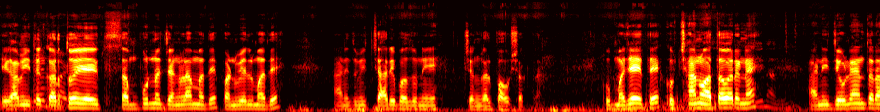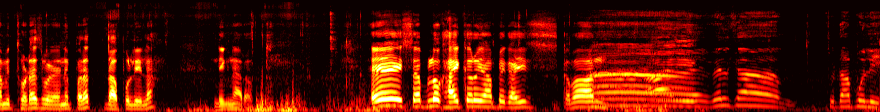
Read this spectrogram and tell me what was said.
एक आम्ही इथे करतोय संपूर्ण जंगलामध्ये पनवेलमध्ये. आणि तुम्ही चारी बाजूने जंगल पाहू शकता. खूप मजा येते खूप छान वातावरण आहे. आणि जेवल्यानंतर आम्ही थोड्याच वेळाने परत दापोलीला निघणार आहोत. हे सब लोग हाय करो यहाँ पे guys come on welcome to Dapoli.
